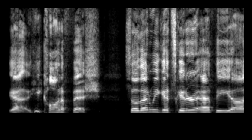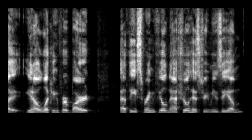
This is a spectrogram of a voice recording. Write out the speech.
Yeah, he caught a fish. So then we get Skinner at the, uh, you know, looking for Bart at the Springfield Natural History Museum.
